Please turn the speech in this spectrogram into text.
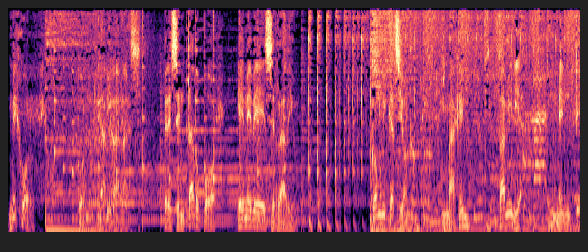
Mejor con Gaby Vargas. Presentado por MBS Radio. Comunicación, imagen, familia, mente,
